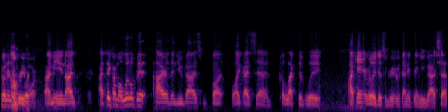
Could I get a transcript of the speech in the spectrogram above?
couldn't On agree more. I mean, I I think I'm a little bit higher than you guys, but like I said, collectively, I can't really disagree with anything you guys said.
